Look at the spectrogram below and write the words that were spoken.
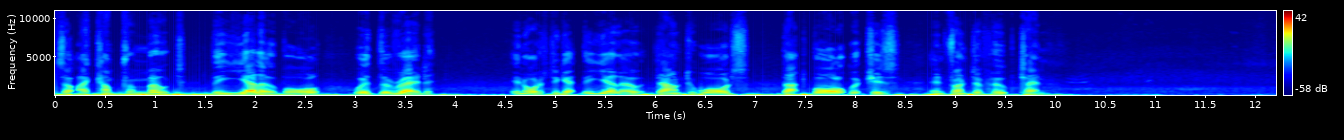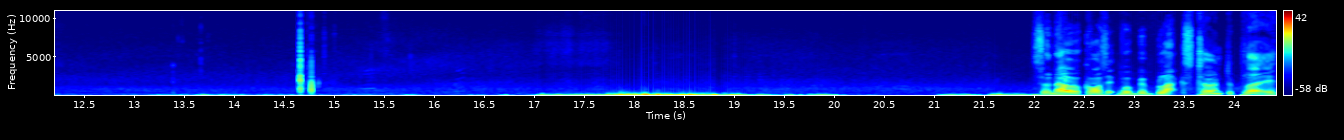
So I can promote the yellow ball with the red in order to get the yellow down towards that ball which is in front of hoop 10. So now of course it would be black's turn to play,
